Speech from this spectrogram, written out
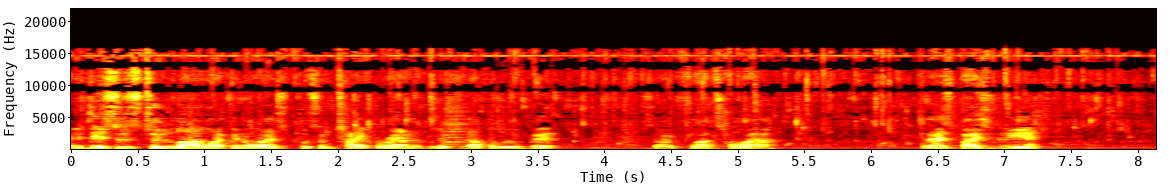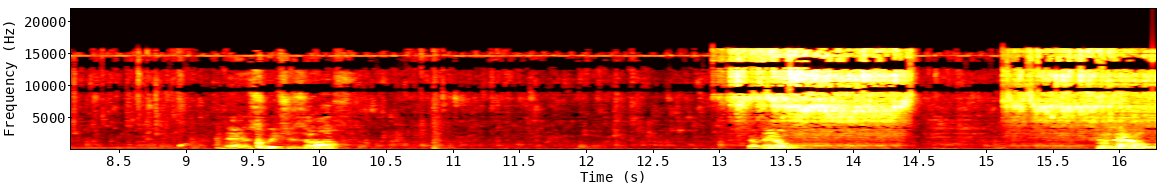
And if this is too low, I can always put some tape around it, lift it up a little bit, so it floods higher. So that's basically it. Then it switches off. So that'll, so that'll,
